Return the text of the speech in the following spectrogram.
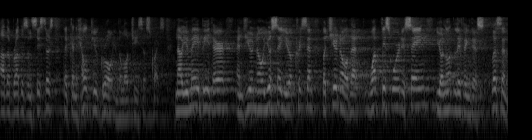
other brothers and sisters that can help you grow in the Lord Jesus Christ. Now, you may be there and you know, you say you're a Christian, but you know that what this word is saying, you're not living this. Listen,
